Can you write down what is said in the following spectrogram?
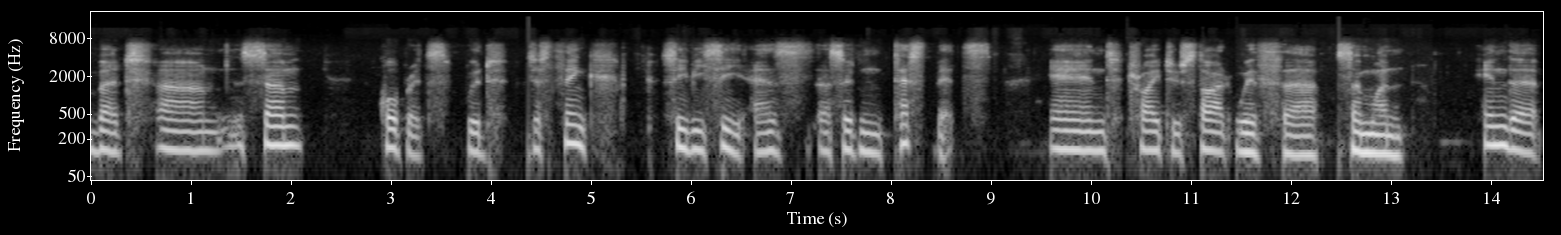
But um, some corporates would just think CVC as a certain test beds and try to start with uh, someone in the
